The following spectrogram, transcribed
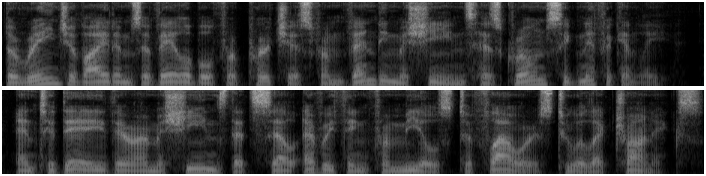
the range of items available for purchase from vending machines has grown significantly, and today there are machines that sell everything from meals to flowers to electronics.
